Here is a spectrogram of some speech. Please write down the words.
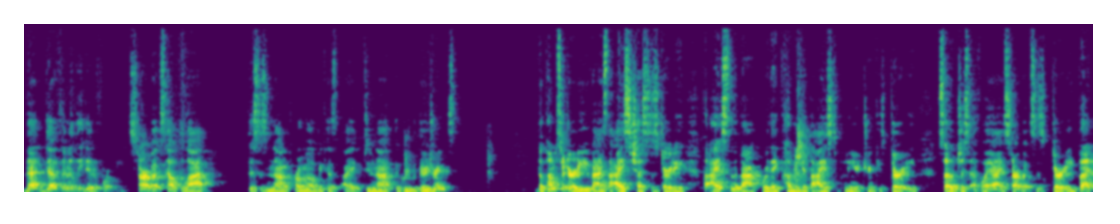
that definitely did it for me. Starbucks helped a lot. This is not a promo because I do not agree with their drinks. The pumps are dirty, you guys. The ice chest is dirty. The ice in the back where they come and get the ice to put in your drink is dirty. So just FYI, Starbucks is dirty. But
